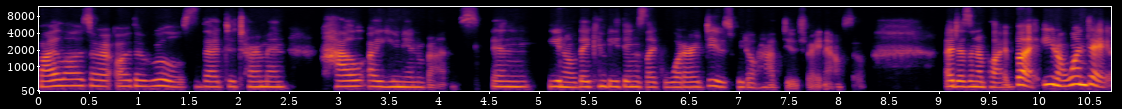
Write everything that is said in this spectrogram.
Bylaws are, are the rules that determine how a union runs. And, you know, they can be things like what are dues? We don't have dues right now. So it doesn't apply. But you know, one day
